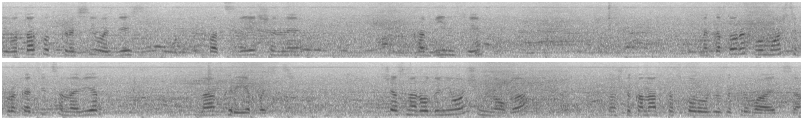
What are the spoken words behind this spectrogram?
И вот так вот красиво здесь подсвечены кабинки, на которых вы можете прокатиться наверх на крепость. Сейчас народу не очень много, потому что канатка скоро уже закрывается.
